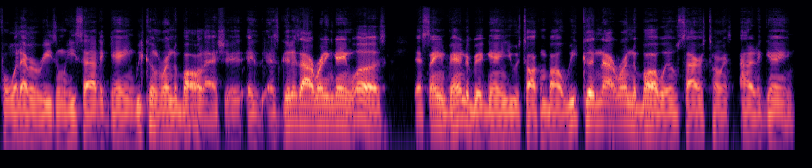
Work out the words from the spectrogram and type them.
for whatever reason when he sat out of the game. We couldn't run the ball last year. As, as good as our running game was, that same Vanderbilt game you was talking about, we could not run the ball with O'Cyrus Torrence out of the game.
